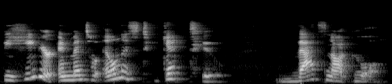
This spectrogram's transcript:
behavior and mental illness to get to. That's not cool.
